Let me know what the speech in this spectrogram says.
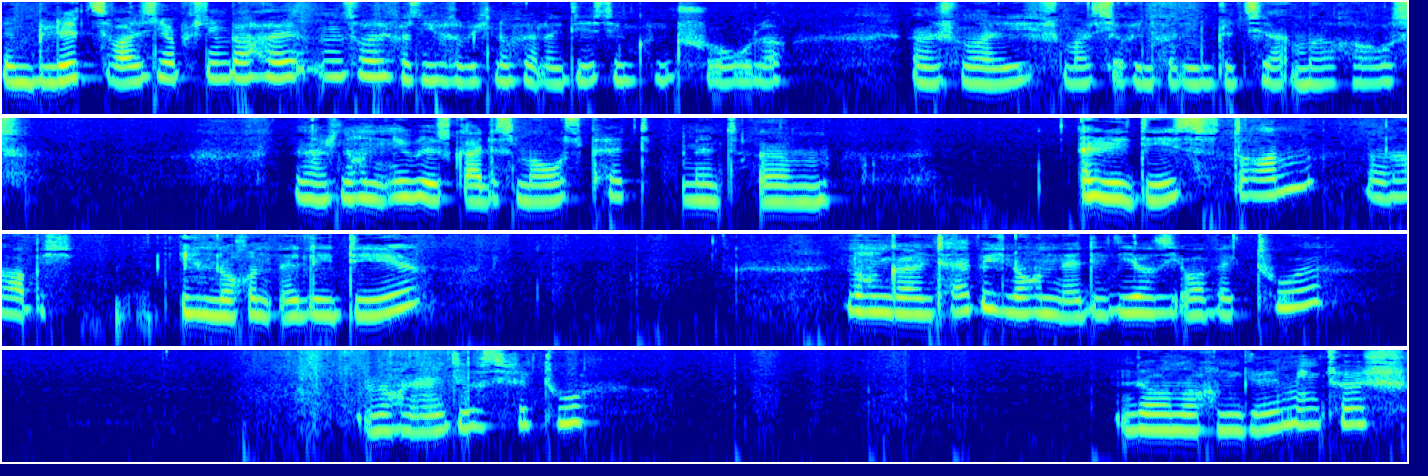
Den Blitz, weiß ich nicht, ob ich den behalten soll. Ich weiß nicht, was habe ich noch für LEDs, den Controller. Dann schmeiße ich, schmeiß ich auf jeden Fall den Blitz hier mal raus. Dann habe ich noch ein übelst geiles Mauspad mit ähm, LEDs dran. Dann habe ich eben noch ein LED. Noch einen geilen Teppich, noch ein LED, was ich aber wegtue. Noch ein LED, was ich wegtue. Da noch ein Gaming-Tisch.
